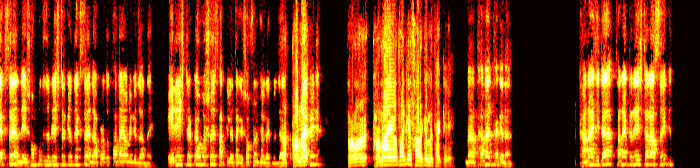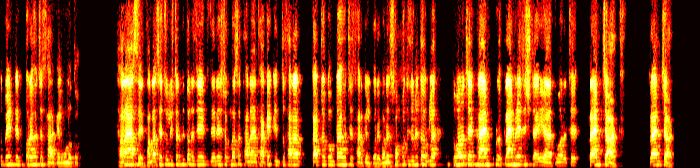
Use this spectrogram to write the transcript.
দেখছেন? এই সম্পত্তি রেজিস্টার কেউ দেখছেন আপনারা তো থানায় অনেকে যান নাই। এই রেজিস্টারটা অবশ্যই সার্কেলে থাকে সবসময় খেয়াল রাখবেন। থানায় থানায় থাকে সার্কেলে থাকে না থানায় থাকে না। থানায় যেটা থানায় একটা রেজিস্টার আছে কিন্তু মেনটেন করে হচ্ছে সার্কেল মূলত। থানায় আছে থানা ছেচল্লিশটার ভিতরে যে যে রেজিস্টারগুলো আছে থানায় থাকে কিন্তু থানার কার্যক্রমটা হচ্ছে সার্কেল করে। মানে সম্পত্তিজনিত ওগুলা তোমার হচ্ছে ক্রাইম ক্রাইম রেজিস্টার ইয়া তোমার হচ্ছে ক্রাইম চার্ট ক্রাইম চার্ট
